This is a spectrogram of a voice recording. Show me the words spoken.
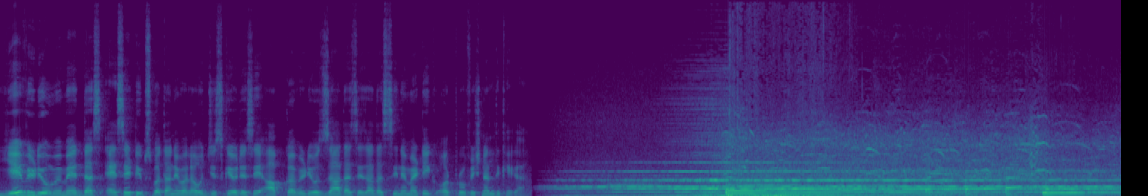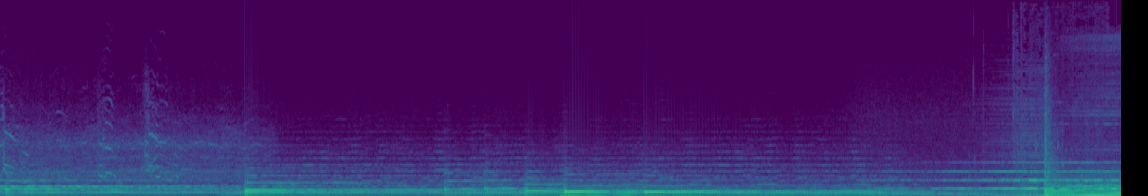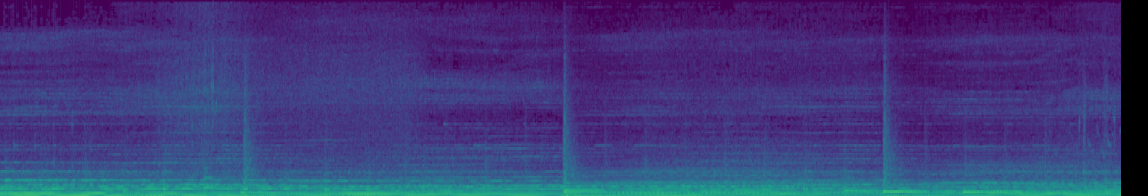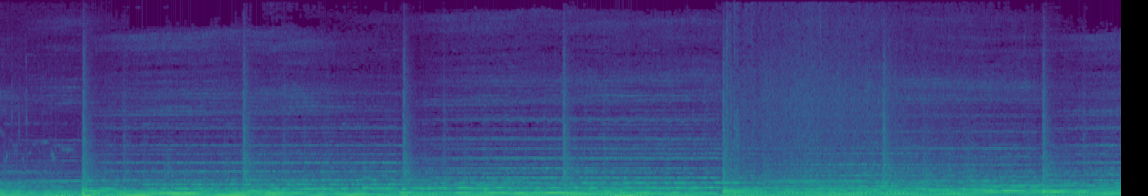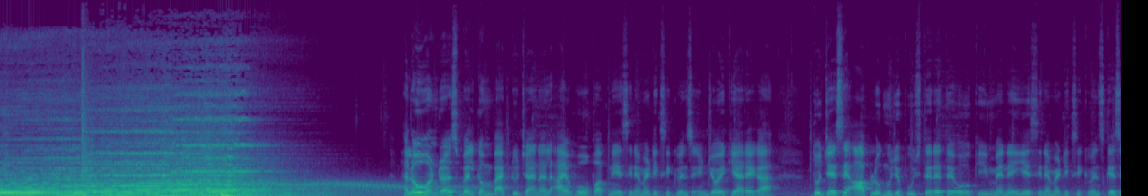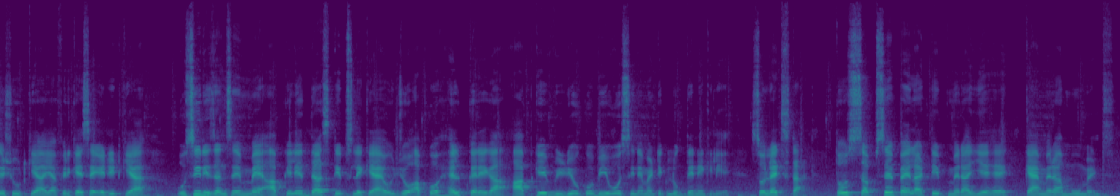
ये वीडियो में मैं 10 ऐसे टिप्स बताने वाला हूँ जिसके वजह से आपका वीडियो ज़्यादा से ज़्यादा सिनेमैटिक और प्रोफेशनल दिखेगा। Wonders welcome back to channel I hope आपने सिनेमैटिक सीक्वेंस एंजॉय किया रहेगा। तो जैसे आप लोग मुझे पूछते रहते हो कि मैंने ये सिनेमैटिक सीक्वेंस कैसे शूट किया या फिर कैसे एडिट किया, उसी रीज़न से मैं आपके लिए 10 टिप्स लेके आया हूँ जो आपको हेल्प करेगा आपके वीडियो को भी वो सिनेमैटिक लुक देने के लिए। सो लेट्स स्टार्ट तो सबसे पहला टिप मेरा ये है कैमरा मूवमेंट्स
